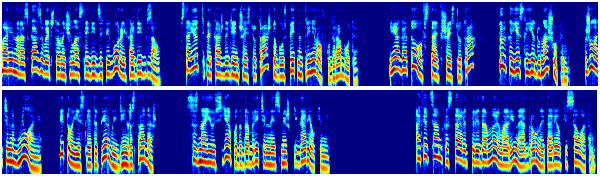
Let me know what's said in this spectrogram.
Марина рассказывает, что начала следить за фигурой и ходить в зал. Встает теперь каждый день в 6 утра, чтобы успеть на тренировку до работы. Я готова встать в 6 утра, только если еду на шопинг, желательно в Милане, и то, если это первый день распродаж. Сознаюсь я под одобрительные смешки Горелкиной. Официантка ставит передо мной и Мариной огромные тарелки с салатом.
